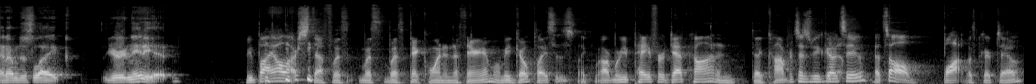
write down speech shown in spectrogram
and I'm just like, you're an idiot. We buy all our stuff with, with, with Bitcoin and Ethereum when we go places. Like when we pay for DEF CON and the conferences we go to, that's all bought with crypto.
